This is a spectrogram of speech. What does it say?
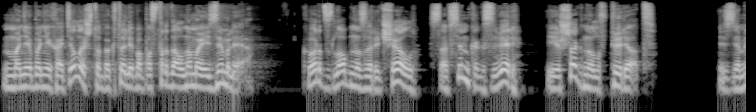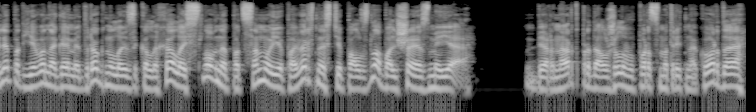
«Мне бы не хотелось, чтобы кто-либо пострадал на моей земле». Корт злобно зарычал, совсем как зверь, и шагнул вперед. Земля под его ногами дрогнула и заколыхалась, словно под самой ее поверхностью ползла большая змея. Бернард продолжил в упор смотреть на Корда,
